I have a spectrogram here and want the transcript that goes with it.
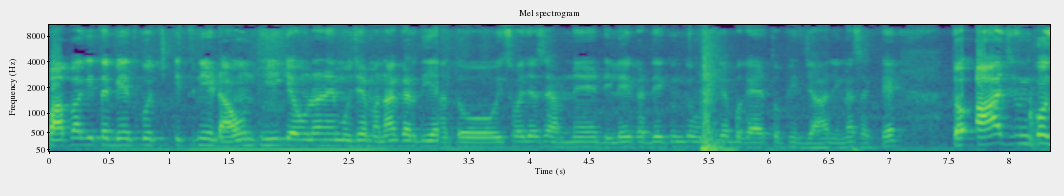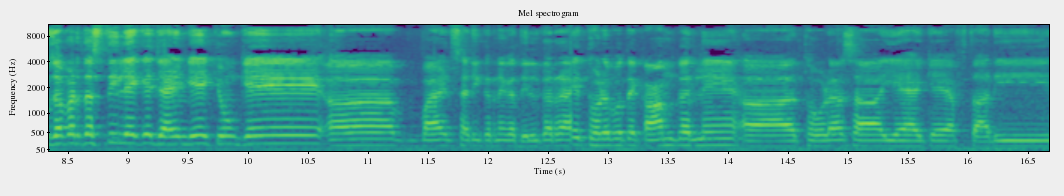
पापा की तबीयत कुछ इतनी डाउन थी कि उन्होंने मुझे मना कर दिया। तो इस वजह से हमने डिले कर दिया क्योंकि उनके बगैर तो फिर जा नहीं ना सकते। तो आज उनको ज़बरदस्ती लेके जाएँगे क्योंकि बाइट सारी करने का दिल कर रहा है। थोड़े बहुत काम कर लें थोड़ा सा यह है कि अफ्तारी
